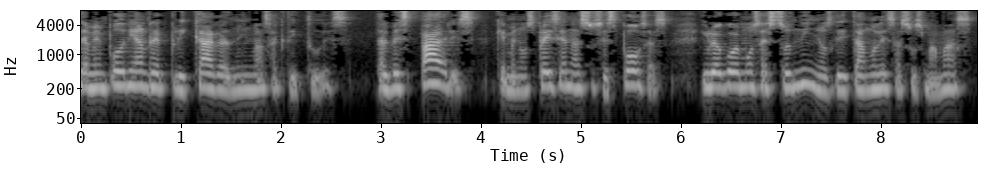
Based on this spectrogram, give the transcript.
también podrían replicar las mismas actitudes. Tal vez padres que menosprecian a sus esposas y luego vemos a estos niños gritándoles a sus mamás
